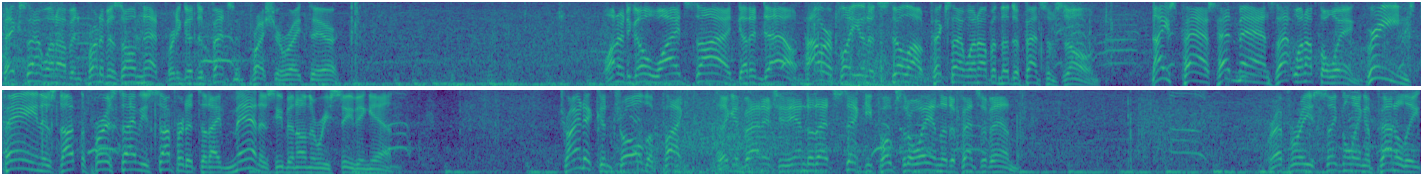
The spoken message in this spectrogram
Picks that one up in front of his own net. Pretty good defensive pressure right there. Wanted to go wide side. Got it down. Power play unit still out. Picks that one up in the defensive zone. Nice pass. Headman's that one up the wing. Green's pain is not the first time he suffered it tonight. Man, has he been on the receiving end. Trying to control the puck. Take advantage of the end of that stick. He pokes it away in the defensive end. Referee signaling a penalty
